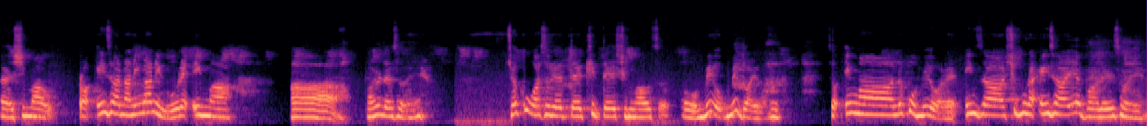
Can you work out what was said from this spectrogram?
အဲရှိမဟုတ်အဲ့တော့အိဇာနာနီနာနီကိုတဲ့အိမ်မှာ အာဘာလို့လဲဆိုရင်ဂျကူဝါဆိုတဲ့တက်ခစ်တဲ့ရှိမောဆိုဟိုမေ့မေ့သွားရောဆိုအင်မာလို့ကိုမေ့ရတယ်အင်စာရှိခုနအင်စာရဲ့ဘာလဲဆိုရင်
